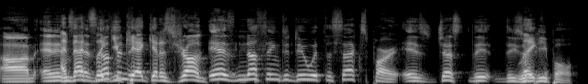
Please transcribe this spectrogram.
Um, and it's, and that's has like you nothing- can't get us drunk. It has nothing to do with the sex part. Is just the these Like, are people.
